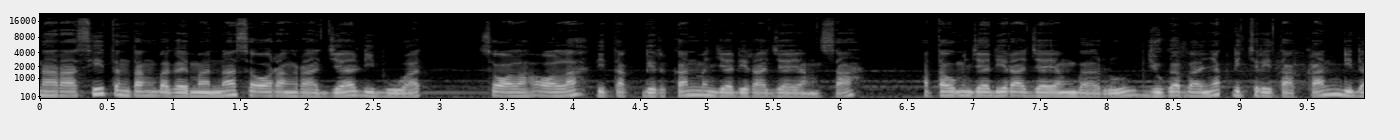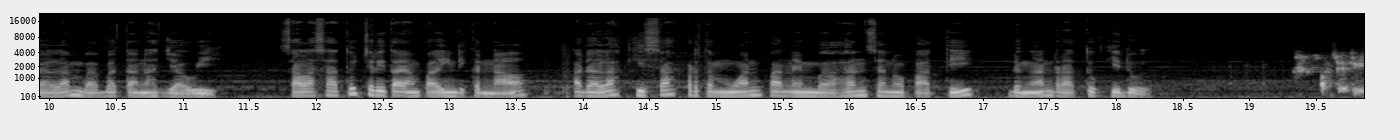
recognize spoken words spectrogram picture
narasi tentang bagaimana seorang raja dibuat seolah-olah ditakdirkan menjadi raja yang sah atau menjadi raja yang baru juga banyak diceritakan di dalam babat Tanah Jawi. Salah satu cerita yang paling dikenal adalah kisah pertemuan Panembahan Senopati dengan Ratu Kidul. Jadi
